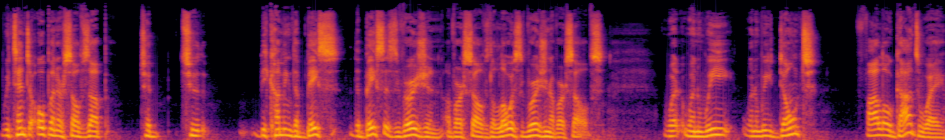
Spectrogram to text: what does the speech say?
We tend to open ourselves up to, to becoming the base, the basest version of ourselves, the lowest version of ourselves. When we, when we don't follow God's way,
